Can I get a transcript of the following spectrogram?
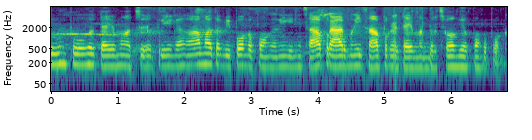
ரூம் போக டைம் ஆச்சு. அப்படிங்கிறாங்க ஆமாம் தம்பி போங்க போங்க. நீங்கள் இங்கே சாப்பிட்ற ஆறு மணிக்கு சாப்பிட்ற டைம் வந்துருச்சு. போங்க போங்க போங்க.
